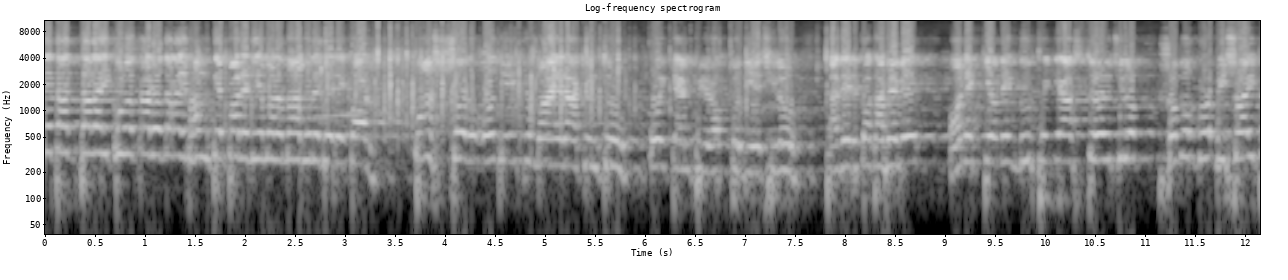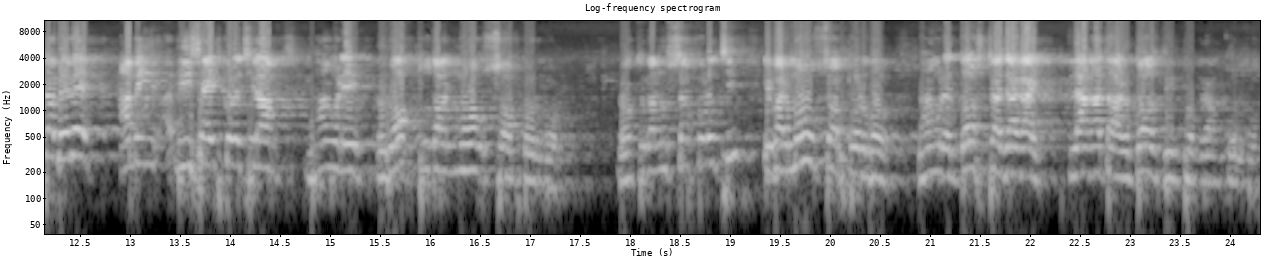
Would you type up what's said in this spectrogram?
নেতার দ্বারাই, কোনো কারও দ্বারাই ভাঙতে পারেনি আমার মা বোনেদের রেকর্ড পাঁচশোর অধিক মায়েরা কিন্তু ওই ক্যাম্পে রক্ত দিয়েছিল। তাদের কথা ভেবে অনেককে অনেক দূর থেকে আসতে হয়েছিল। সমগ্র বিষয়টা ভেবে আমি ডিসাইড করেছিলাম, ভাঙড়ে রক্তদান মহোৎসব করব। রক্তদান উৎসব করেছি, এবার মহোৎসব করব। ভাঙড়ে দশটা জায়গায় লাগাতার দশ দিন প্রোগ্রাম করব।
